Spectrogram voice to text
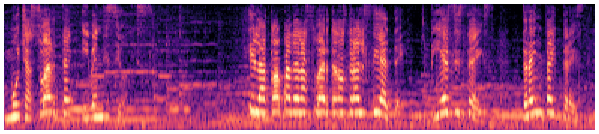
Mucha suerte y bendiciones. Y la copa de la suerte nos trae el 7, 16, 33,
